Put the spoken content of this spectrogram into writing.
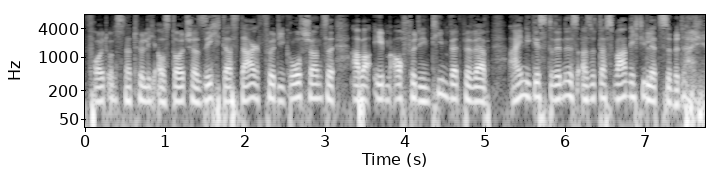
freut uns natürlich aus deutscher Sicht, dass da für die Großschanze, aber eben auch für den Teamwettbewerb einiges drin ist. Also das war nicht die letzte Medaille.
